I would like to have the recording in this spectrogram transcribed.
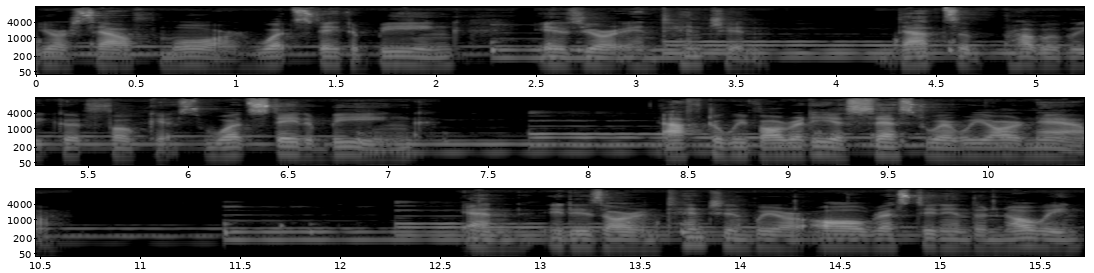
yourself more. What state of being is your intention? That's a probably good focus. What state of being, after we've already assessed where we are now, and it is our intention, we are all resting in the knowing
